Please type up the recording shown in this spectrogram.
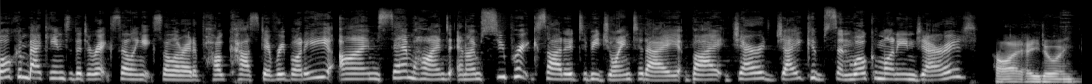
Welcome back into the Direct Selling Accelerator podcast, everybody. I'm Sam Hind, and I'm super excited to be joined today by Jared Jacobsen. Welcome on in, Jared. Hi, how are you doing?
